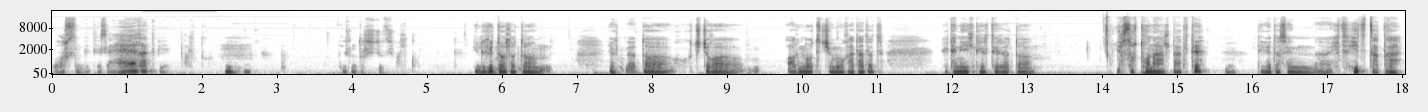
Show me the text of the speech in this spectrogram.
уусна гэдгээс айгаад би болдгоо. Ер нь туршиж үзэж болохгүй. Ерөнхийдөө бол одоо яг одоо хөгжиж байгаа орнууд ч юм уу гадаадад яг таны хэлдгэр тэр одоо ёс суртахуунаа алдаад тий. Тэгээд бас энэ хит задгаа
